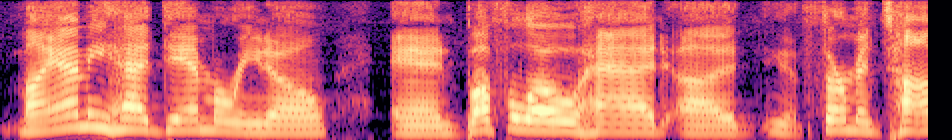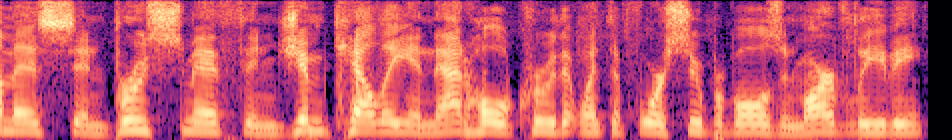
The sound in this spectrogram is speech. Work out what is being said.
Miami had Dan Marino and Buffalo had uh, you know, Thurman Thomas and Bruce Smith and Jim Kelly and that whole crew that went to four Super Bowls and Marv Levy,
